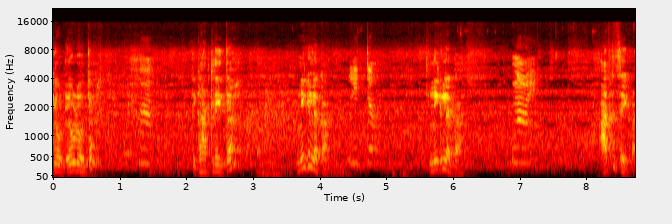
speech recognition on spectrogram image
केवढं एवढं होतं? ते घातलं इथं? निघलं का? निघलं का? आतच आहे का?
